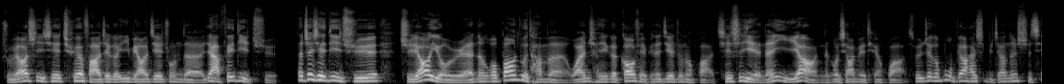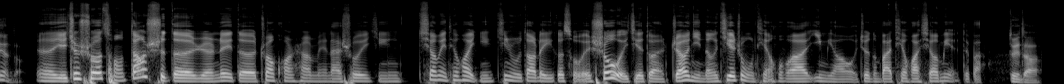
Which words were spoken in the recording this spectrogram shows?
主要是一些缺乏这个疫苗接种的亚非地区。那这些地区只要有人能够帮助他们完成一个高水平的接种的话，其实也能一样能够消灭天花。所以这个目标还是比较能实现的。呃，也就是说，从当时的人类的状况上面来说，已经消灭天花已经进入到了一个所谓收尾阶段。只要你能接种天花疫苗，就能把天花消灭，对吧？对的，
